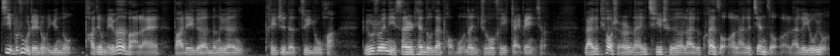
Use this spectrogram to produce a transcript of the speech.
记不住这种运动，它就没办法来把这个能源配置的最优化。比如说你三十天都在跑步，那你之后可以改变一下，来个跳绳，来个骑车，来个快走，来个健走，来个游泳，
